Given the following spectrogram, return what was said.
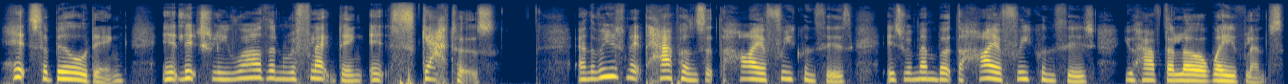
hits a building it literally rather than reflecting it scatters and the reason it happens at the higher frequencies is remember at the higher frequencies you have the lower wavelengths.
